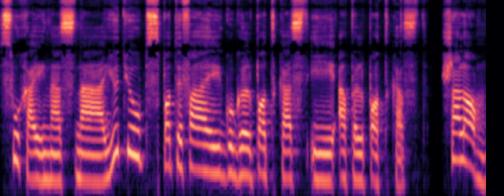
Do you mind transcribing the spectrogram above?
Słuchaj nas na YouTube, Spotify, Google Podcast i Apple Podcast. Shalom.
